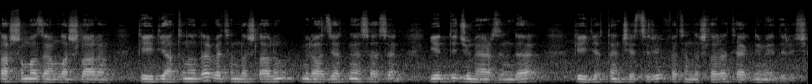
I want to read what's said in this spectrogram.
daşınmaz əmlakların qeydiyyatını da vətəndaşların müraciətinə əsasən 7 gün ərzində qeydiyyatdan keçirib vətəndaşlara təqdim edirik.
